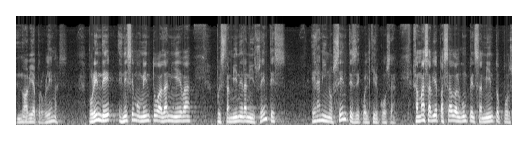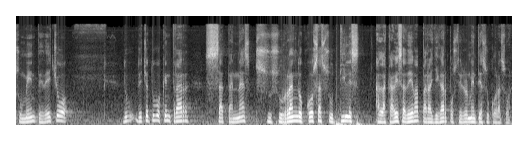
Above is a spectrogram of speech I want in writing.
no había problemas. Por ende, en ese momento Adán y Eva pues también eran inocentes, eran inocentes de cualquier cosa. Jamás había pasado algún pensamiento por su mente. De hecho, de hecho tuvo que entrar Satanás susurrando cosas sutiles a la cabeza de Eva para llegar posteriormente a su corazón.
